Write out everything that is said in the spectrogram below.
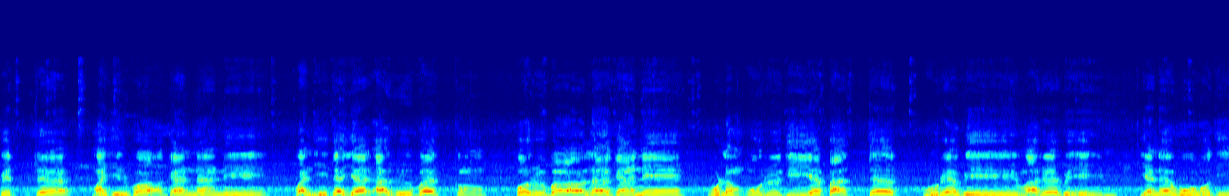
பெற்ற மயில் வாகனனே வனிதையர் அறுவர்க்கும் பொறுபாலகனே உளம் உருகிய பத்தர் உறவே மறவேன் என ஓதி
